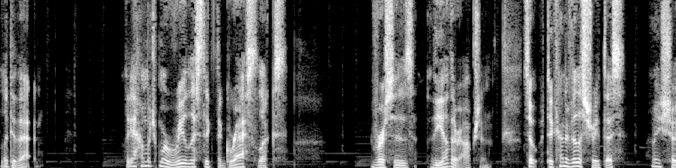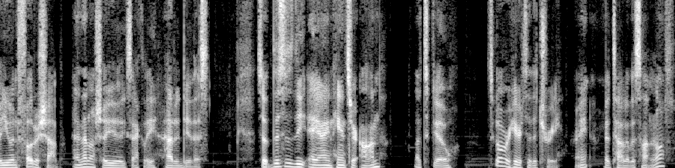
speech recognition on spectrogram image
Look at that. Look at how much more realistic the grass looks versus the other option. So to kind of illustrate this, let me show you in Photoshop and then I'll show you exactly how to do this. So this is the AI enhancer on. Let's go. Let's go over here to the tree, right? I'm gonna toggle this on and off.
